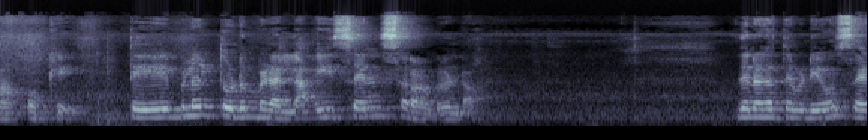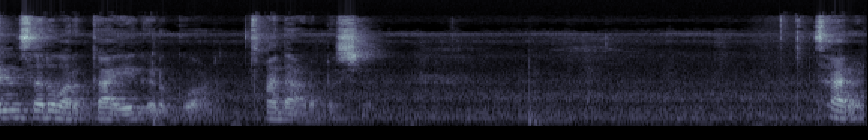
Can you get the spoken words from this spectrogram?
ആ ഓക്കെ ടേബിളിൽ തൊടുമ്പോഴല്ല ഈ സെൻസറാണ് കേട്ടോ ഇതിനകത്ത് എവിടെയോ സെൻസർ വർക്കായി കിടക്കുവാണ്. അതാണ് പ്രശ്നം. സാരം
